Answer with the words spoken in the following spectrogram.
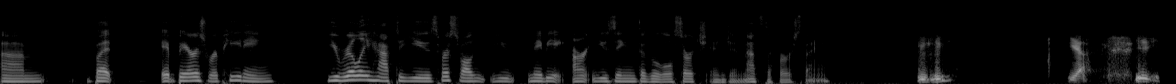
um, but it bears repeating. You really have to use. First of all, you maybe aren't using the Google search engine. That's the first thing. Mm-hmm. Yeah, you,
